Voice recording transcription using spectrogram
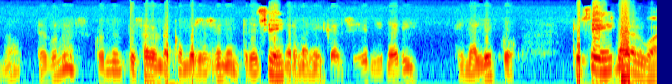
¿no? ¿Te acuerdas? Cuando empezaron las conversaciones entre sí. y el canciller Minari en Alepo. Que sí, algo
